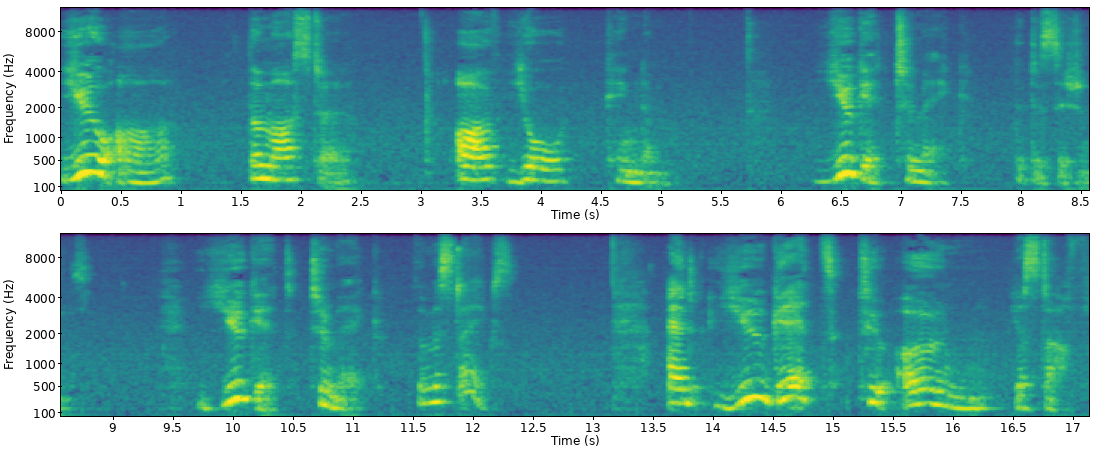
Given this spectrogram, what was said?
you are the master of your kingdom. You get to make the decisions. You get to make the mistakes. And you get to own your stuff.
